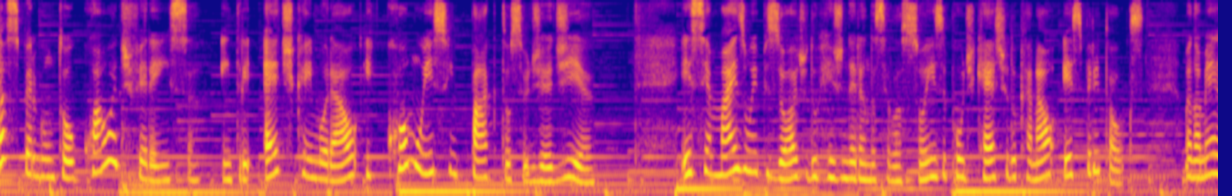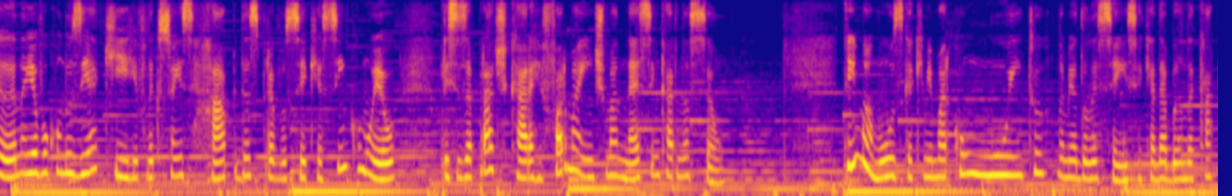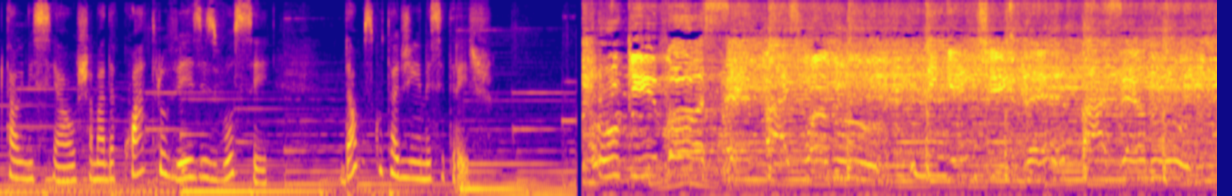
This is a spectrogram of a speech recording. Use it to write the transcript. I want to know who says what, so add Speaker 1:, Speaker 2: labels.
Speaker 1: Já se perguntou qual a diferença entre ética e moral e como isso impacta o seu dia a dia? Esse é mais um episódio do Regenerando as Relações e podcast do canal Espiritalks. Meu nome é Ana e eu vou conduzir aqui reflexões rápidas para você que, assim como eu, precisa praticar a reforma íntima nessa encarnação. Tem uma música que me marcou muito na minha adolescência, que é da banda Capital Inicial, chamada Quatro Vezes Você. Dá uma escutadinha nesse trecho.
Speaker 2: Que você faz quando ninguém te vê fazendo?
